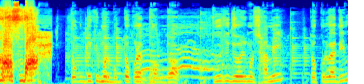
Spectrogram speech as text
বুকা সুদা তোকে দেখি মোর বুকটা করে ধক ধক। তুই যদি হইস মোর স্বামী তো করবা দিম।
